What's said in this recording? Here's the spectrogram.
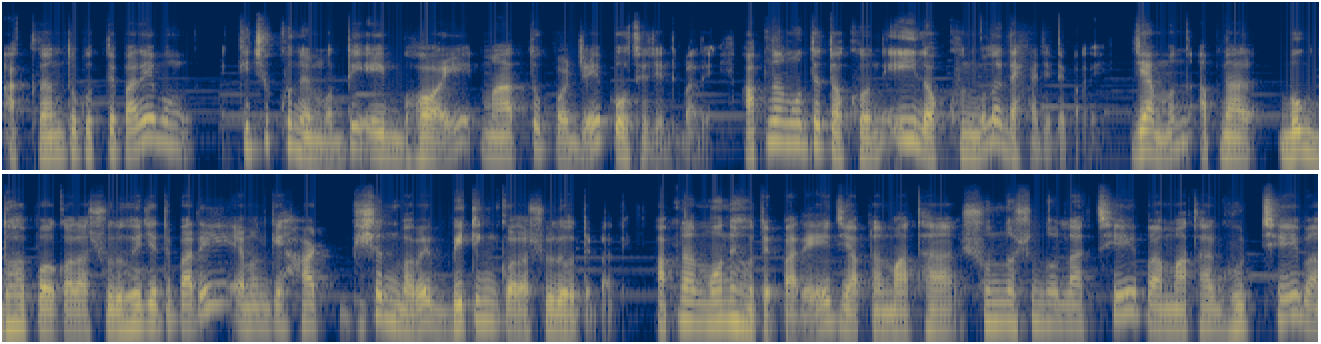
আক্রান্ত করতে পারে এবং কিছুক্ষণের মধ্যে এই ভয় মারাত্মক পর্যায়ে পৌঁছে যেতে পারে। আপনার মধ্যে তখন এই লক্ষণগুলো দেখা যেতে পারে। যেমন আপনার বুক ধরপড় করা শুরু হয়ে যেতে পারে, এমনকি হার্ট ভীষণভাবে বিটিং করা শুরু হতে পারে। আপনার মনে হতে পারে যে আপনার মাথা শূন্য শূন্য লাগছে বা মাথা ঘুরছে বা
